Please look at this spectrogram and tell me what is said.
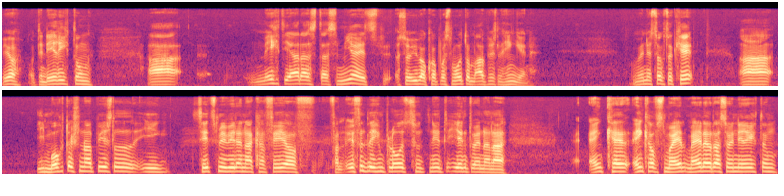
Ja, und in die Richtung äh, möchte auch, dass, dass wir jetzt so über Corpus Motum auch ein bisschen hingehen. Und wenn ihr sagt, okay, äh, ich mache das schon ein bisschen, ich setze mich wieder in ein Café auf, auf einen öffentlichen Platz und nicht irgendwo in einer Einkaufsmeile oder so in die Richtung,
